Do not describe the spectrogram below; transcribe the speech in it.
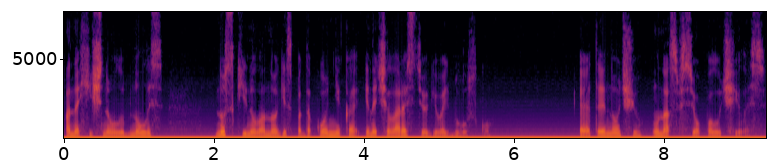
Она хищно улыбнулась, но скинула ноги с подоконника и начала расстегивать блузку. Этой ночью у нас все получилось.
